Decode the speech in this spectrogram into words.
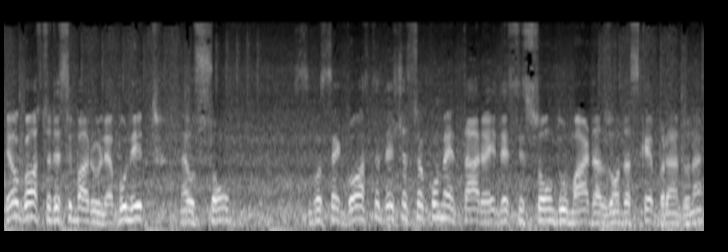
Eu gosto desse barulho, é bonito, né? O som. Se você gosta, deixa seu comentário aí desse som do mar, das ondas quebrando, né?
